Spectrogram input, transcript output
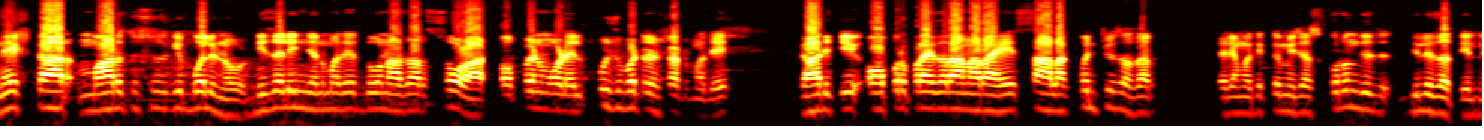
Next car Maruti Suzuki Baleno diesel इंजिनमध्ये दोन हजार सोळा. Top end model push button स्टार्टमध्ये. गाडीची ऑफर प्राइस राहणार आहे सहा लाख पंचवीस हजार. त्याच्यामध्ये कमी जास्त करून दि- दिले जातील.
